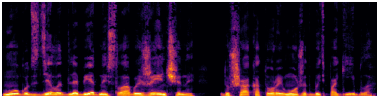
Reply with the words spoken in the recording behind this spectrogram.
могут сделать для бедной слабой женщины, душа которой, может быть, погибла.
